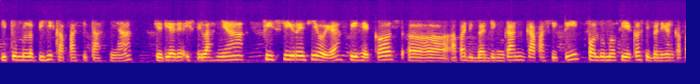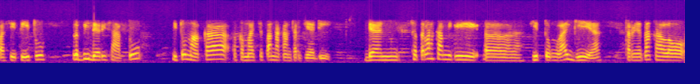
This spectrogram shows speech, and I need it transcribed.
itu melebihi kapasitasnya, jadi ada istilahnya visi ratio ya, vehicles uh, apa dibandingkan capacity, volume vehicles dibandingkan capacity itu lebih dari satu, itu maka kemacetan akan terjadi. Dan setelah kami uh, hitung lagi ya, ternyata kalau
